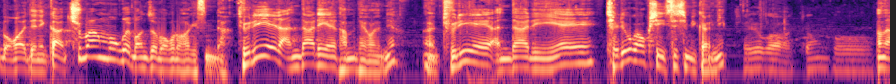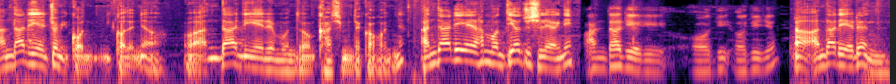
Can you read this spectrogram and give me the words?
먹어야 되니까 추방목을 먼저 먹으러 가겠습니다. 두리엘 안다리엘 가면 되거든요. 어, 두리엘 안다리엘 재료가 혹시 있으십니까, 형님? 재료가 어떤 거 저는 안다리엘 좀 있거, 있거든요. 어, 안다리엘을 먼저 가시면 될 거거든요. 안다리엘 한번 띄워주실래요, 형님? 안다리엘이 어디 어디죠? 아, 안다리엘은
